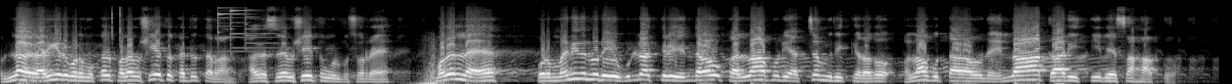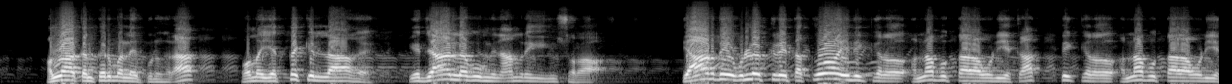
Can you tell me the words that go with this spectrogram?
இல்லை அறிஞர் ஒரு மக்கள் பல விஷயத்தை கற்றுத்தர்றாங்க. அதுல சில விஷயத்தை உங்களுக்கு சொல்றேன். முதல்ல ஒரு மனிதனுடைய உள்ளத்தில் எந்த அளவுக்கு அல்லாஹுடைய அச்சம் இருக்கிறதோ அல்லாஹு தாலாவுடைய எல்லா காரியத்தையும் லேசாக அல்லாஹ் தன் பெருமல்லை கூறுகிறார் உமை எத்தக்கில்லாக எஜாலவும் அம்ரிகி யூசரா யாருடைய உள்ளத்திலே தக்குவா இருக்கிறோ அண்ணாபுத்தாராவுடைய காத்திக்கிறோ அண்ணாபுத்தாராவுடைய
